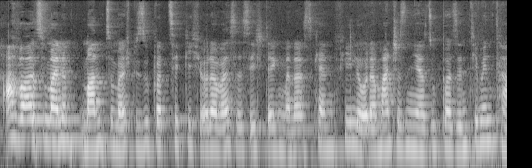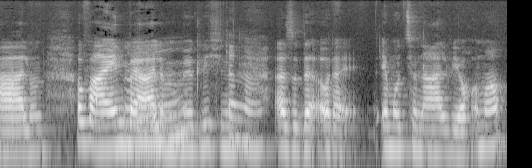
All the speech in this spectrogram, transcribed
aber zu meinem Mann zum Beispiel super zickig oder was weiß ich, denke mal, das kennen viele oder manche sind ja super sentimental und weinen bei mhm, allem möglichen, genau. also oder emotional, wie auch immer.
